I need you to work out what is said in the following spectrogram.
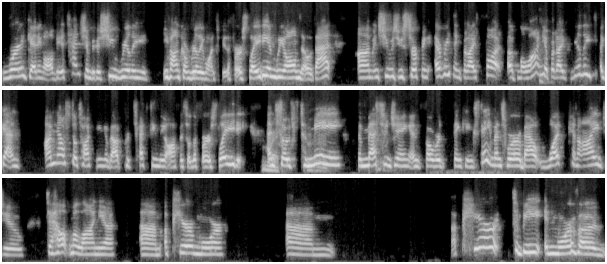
weren't getting all the attention because she really Ivanka really wanted to be the first lady, and we all know that. Um, and she was usurping everything. But I thought of Melania, but I really, again, I'm now still talking about protecting the office of the first lady. And so to me, the messaging and forward thinking statements were about what can I do to help Melania um, appear more, um, appear to be in more of a,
